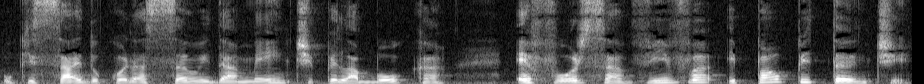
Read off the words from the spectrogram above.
O que sai do coração e da mente pela boca é força viva e palpitante,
